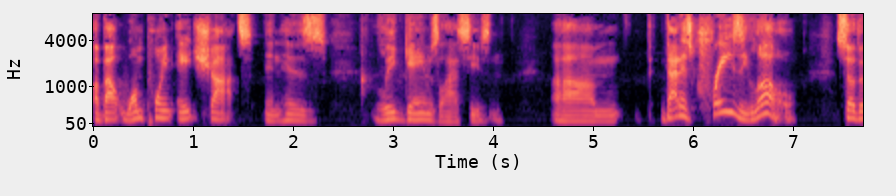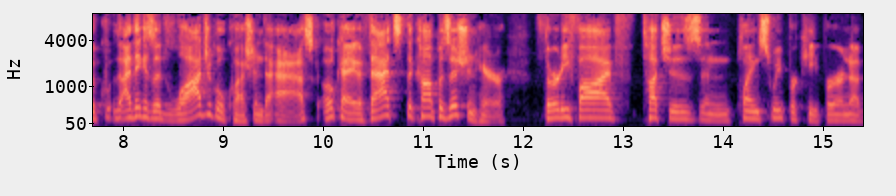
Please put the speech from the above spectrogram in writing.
about 1.8 shots in his league games last season. Um, that is crazy low. So the I think it's a logical question to ask. Okay, if that's the composition here, 35 touches and playing sweeper keeper and a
